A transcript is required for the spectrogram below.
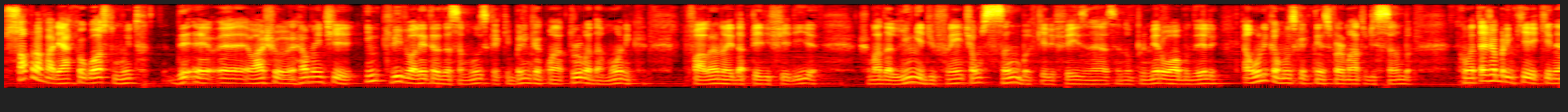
só para variar, que eu gosto muito, de, é, é, eu acho realmente incrível a letra dessa música, que brinca com a turma da Mônica, falando aí da periferia, chamada Linha de Frente, é um samba que ele fez né, assim, no primeiro álbum dele, é a única música que tem esse formato de samba. Como até já brinquei aqui, né,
